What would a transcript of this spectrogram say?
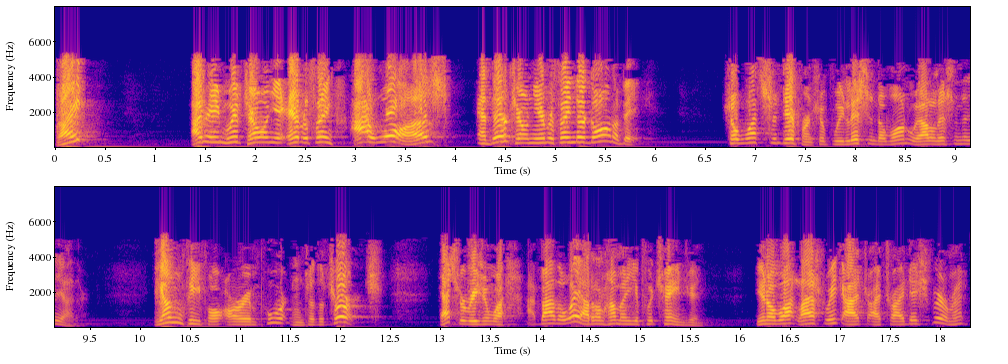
Right? I mean, we're telling you everything I was, and they're telling you everything they're going to be. So what's the difference? If we listen to one, we ought to listen to the other. Young people are important to the church. That's the reason why. Uh, by the way, I don't know how many you put change in. You know what? Last week I, I tried to experiment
